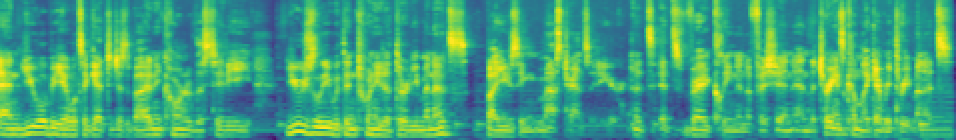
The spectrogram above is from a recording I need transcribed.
And you will be able to get to just about any corner of the city, usually within 20 to 30 minutes by using mass transit here. And it's, it's very clean and efficient, and the trains come like every three minutes.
